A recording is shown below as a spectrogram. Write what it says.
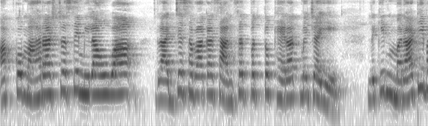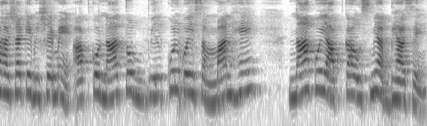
आपको महाराष्ट्र से मिला हुआ राज्यसभा का सांसद पद तो खैरात में चाहिए, लेकिन मराठी भाषा के विषय में आपको ना तो बिल्कुल कोई सम्मान है, ना कोई आपका उसमें अभ्यास है।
